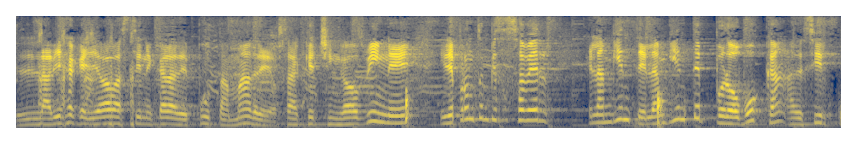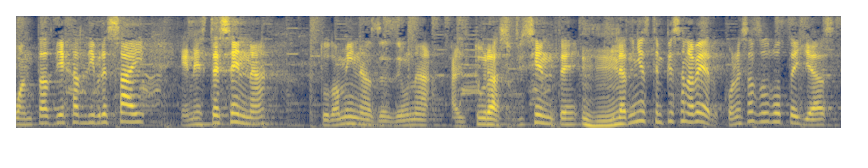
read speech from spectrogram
la vieja que llevabas tiene cara de puta madre, o sea, qué chingados vine, y de pronto empiezas a ver el ambiente, el ambiente provoca a decir cuántas viejas libres hay en esta escena, tú dominas desde una altura suficiente y las niñas te empiezan a ver, con esas dos botellas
